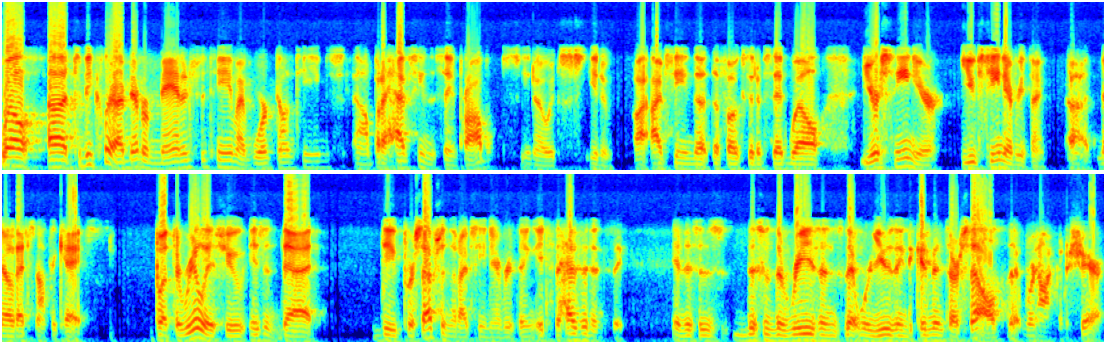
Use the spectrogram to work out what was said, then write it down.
Well, uh, to be clear, I've never managed a team. I've worked on teams, uh, but I have seen the same problems. You know, it's you know I, have seen the the folks that have said, "Well, you're senior, You've seen everything. Uh, no, that's not the case. But the real issue isn't that the perception that I've seen everything; it's the hesitancy, and this is this is the reasons that we're using to convince ourselves that we're not going to share.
